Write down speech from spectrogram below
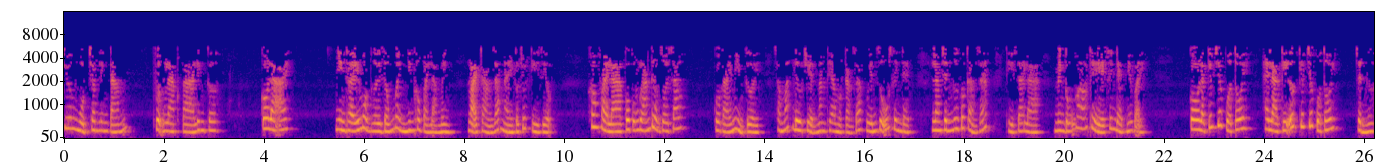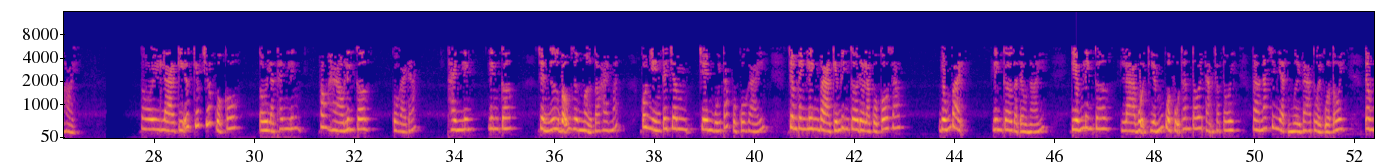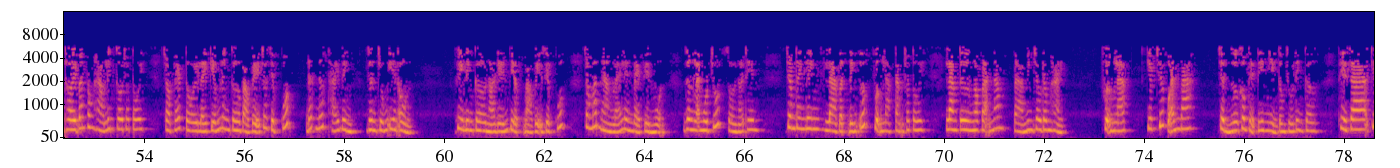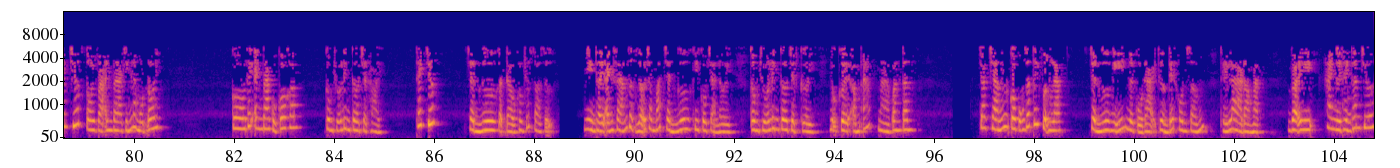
Chương 108 Phượng Lạc và Linh Cơ Cô là ai? Nhìn thấy một người giống mình nhưng không phải là mình, loại cảm giác này có chút kỳ diệu. Không phải là cô cũng đoán được rồi sao? Cô gái mỉm cười, trong mắt lưu chuyển mang theo một cảm giác quyến rũ xinh đẹp, làm Trần Ngư có cảm giác, thì ra là mình cũng có thể xinh đẹp như vậy. Cô là kiếp trước của tôi, hay là ký ức kiếp trước của tôi? Trần Ngư hỏi. Tôi là ký ức kiếp trước của cô, tôi là Thanh Linh, phong hào Linh Cơ. Cô gái đáp. Thanh Linh, Linh Cơ. Trần Ngư bỗng dưng mở to hai mắt, cô nhìn cây châm trên búi tóc của cô gái. Châm Thanh Linh và kiếm Linh Cơ đều là của cô sao? Đúng vậy, Linh Cơ gật đầu nói. Kiếm Linh Cơ là bội kiếm của phụ thân tôi tặng cho tôi vào năm sinh nhật 13 tuổi của tôi, đồng thời ban phong hào Linh Cơ cho tôi, cho phép tôi lấy kiếm Linh Cơ bảo vệ cho Diệp Quốc, đất nước Thái Bình, dân chúng yên ổn. Khi Linh Cơ nói đến việc bảo vệ Diệp Quốc, trong mắt nàng lóe lên vẻ phiền muộn, dừng lại một chút rồi nói thêm. Trâm Thanh Linh là vật đính ước Phượng Lạc tặng cho tôi, làm từ Ngọc Vạn Năm và Minh Châu Đông Hải. Phượng Lạc, kiếp trước của anh ba. Trần Ngư không thể tin nhìn công chúa Linh Cơ. Thì ra kiếp trước tôi và anh ba chính là một đôi. Cô thích anh ba của cô không? Công chúa Linh Cơ chợt hỏi. Thích chứ? Trần Ngư gật đầu không chút do dự. Nhìn thấy ánh sáng rực rỡ trong mắt Trần Ngư khi cô trả lời, công chúa Linh Cơ chợt cười, nụ cười ấm áp mà quan tâm. Chắc chắn cô cũng rất thích Phượng Lạc. Trần Ngư nghĩ người cổ đại thường kết hôn sớm, thế là đỏ mặt. Vậy, hai người thành thân chưa?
